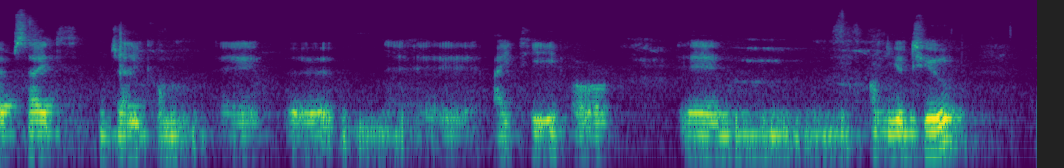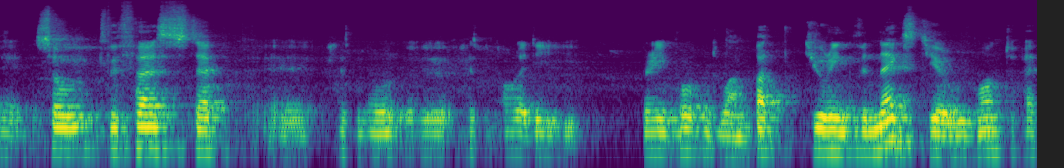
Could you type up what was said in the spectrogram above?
website, Angelicum uh, uh, IT, or um, on YouTube. Uh, so the first step uh, has, been, uh, has been already very important one. But during the next year, we want to have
